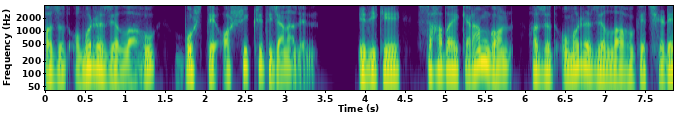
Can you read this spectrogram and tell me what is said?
হজরত ওমর রাজিয়াল্লাহু বসতে অস্বীকৃতি জানালেন। এদিকে সাহাবায় কেরামগণ হজরত ওমর রাজিয়াল্লাহুকে ছেড়ে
